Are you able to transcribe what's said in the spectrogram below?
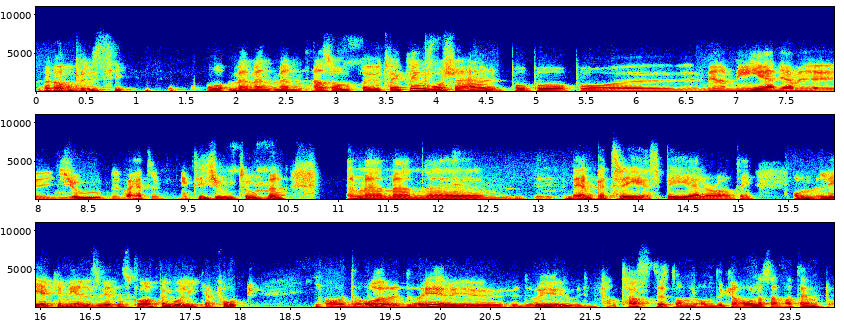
ja, precis. Och, men, men, men alltså om utvecklingen går så här på, på, på eh, med media, med YouTube, vad heter det? Inte Youtube, men, men, men eh, MP3-spel och allting. Om läkemedelsvetenskapen går lika fort, ja då, då är det ju, då är det ju fantastiskt om, om det kan hålla samma tempo.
